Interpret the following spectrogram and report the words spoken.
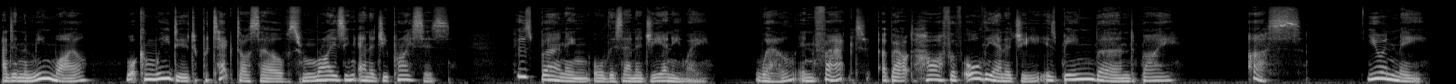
And in the meanwhile, what can we do to protect ourselves from rising energy prices? Who's burning all this energy anyway? Well, in fact, about half of all the energy is being burned by us. You and me,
